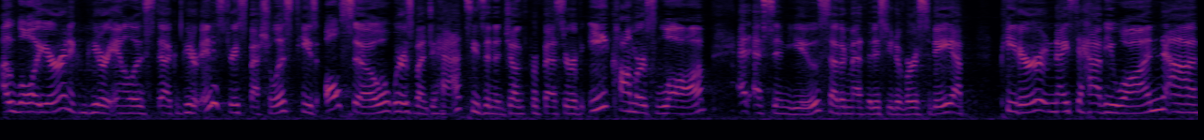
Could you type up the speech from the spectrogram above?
a lawyer and a computer analyst, uh, computer industry specialist. He's also wears a bunch of hats. He's an adjunct professor of e-commerce law at SMU, Southern Methodist University. Peter, nice to have you on. Uh,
